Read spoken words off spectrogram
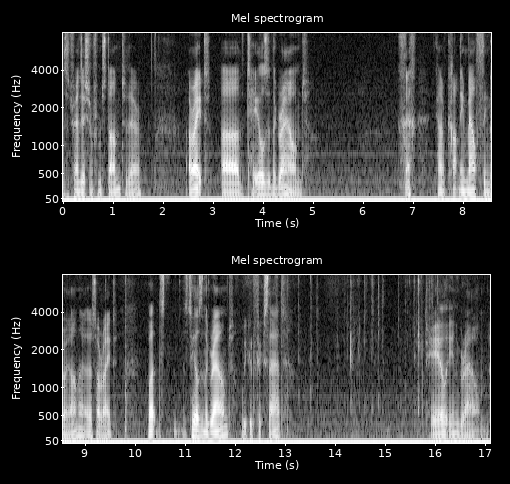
Is a transition from stunned to there. Alright. Uh, the tail's in the ground. kind of cottony mouth thing going on. That's alright. But the tail's in the ground. We could fix that. Tail in ground.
